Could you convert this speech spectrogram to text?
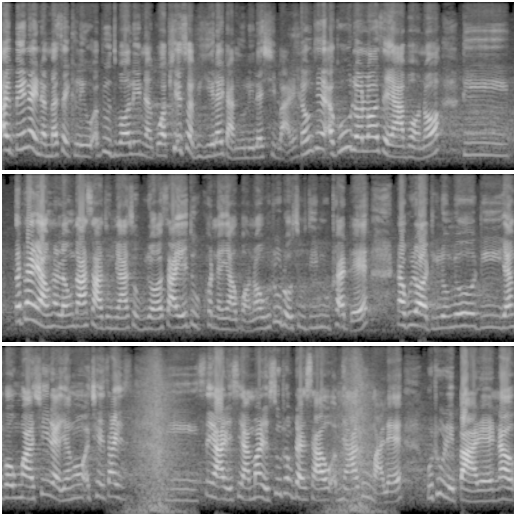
အဲ့ပေးနိုင်တဲ့ message ကလေးကိုအပြုသဘောလေးနဲ့ကိုကဖြည့်ဆွက်ပြီးရေးလိုက်တာမျိုးလေးလည်းရှိပါတယ်လုံးချင်းအခုလောလောဆယ်อ่ะပေါ့နော်ဒီတက်တက်ရောင်နှလုံးသားစာသူများဆိုပြီးတော့စာရေးသူ9ယောက်ပေါ့နော်ဝတ္ထုတို့စူးစီးမှုထွက်တယ်နောက်ပြီးတော့ဒီလိုမျိုးဒီရန်ကုန်မှာရှိတဲ့ရန်ကုန်အခြေစိုက်ဒီဆရာတွေဆရာမတွေစုထုတ်တဲ့စာအုပ်အများစုမှာလည်းဝတ္ထုတွေပါတယ်နောက်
